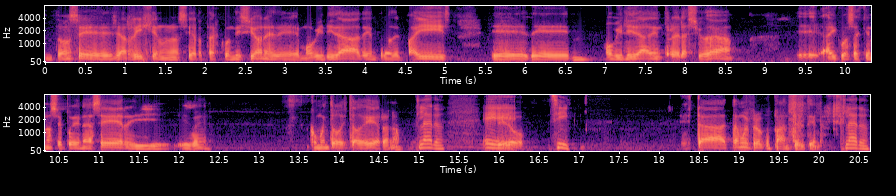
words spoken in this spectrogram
entonces ya rigen unas ciertas condiciones de movilidad dentro del país, eh, de movilidad dentro de la ciudad. Eh, hay cosas que no se pueden hacer y, y bueno, como en todo estado de guerra, ¿no? Claro. Eh, Pero- Sí, Está, está muy preocupante el tema. claro.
